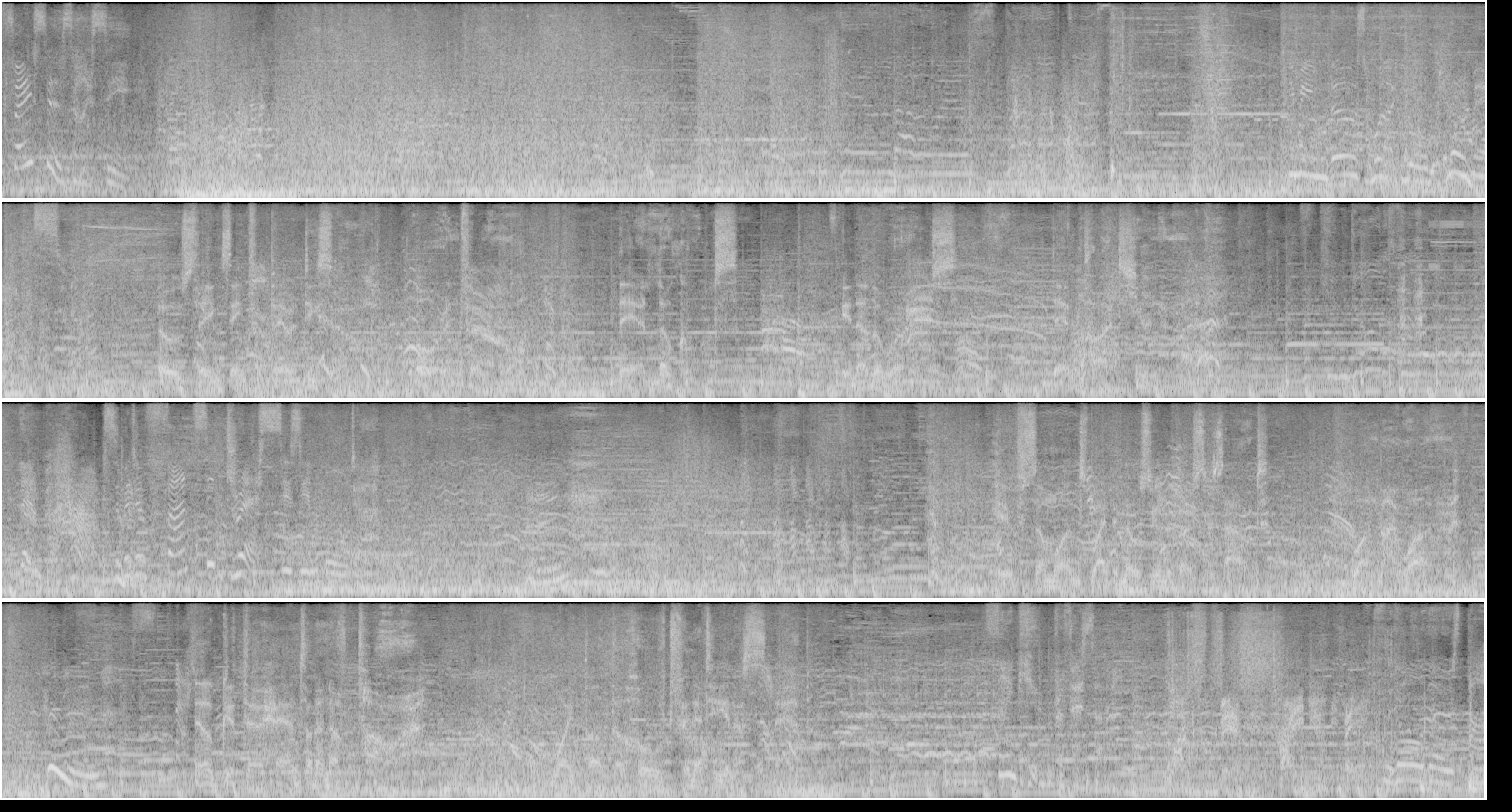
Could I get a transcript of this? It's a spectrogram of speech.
faces, I see. You mean those weren't your playmates? Those things ain't from Paradiso or Inferno. They're locals. In other words, they're part human. Then perhaps a bit of fancy dress is in order. If someone's wiping those universes out, one by one, hmm. they'll get their hands on enough power. To wipe out the whole Trinity in a snap. Thank you, Professor. What's this tiny thing? With all those eyes,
